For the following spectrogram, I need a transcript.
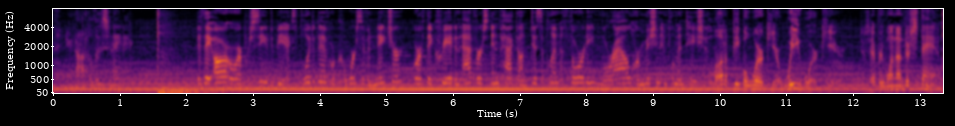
Then you're not hallucinating. If they are or are perceived to be exploitative or coercive in nature, or if they create an adverse impact on discipline, authority, morale, or mission implementation. A lot of people work here. We work here. Does everyone understand?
